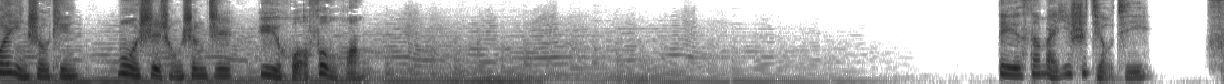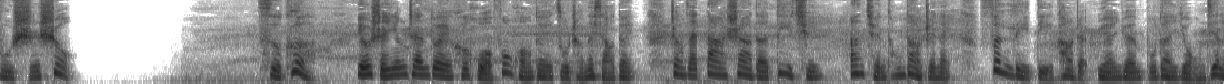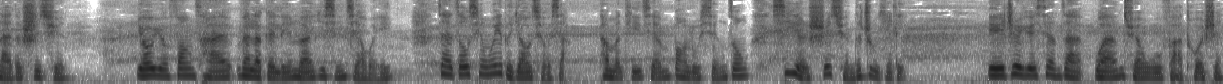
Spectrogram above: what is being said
欢迎收听《末世重生之浴火凤凰》第三百一十九集《腐蚀兽》。此刻，由神鹰战队和火凤凰队组成的小队，正在大厦的地区安全通道之内，奋力抵抗着源源不断涌进来的狮群。由于方才为了给林鸾一行解围，在邹庆威的要求下，他们提前暴露行踪，吸引狮群的注意力，以至于现在完全无法脱身。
